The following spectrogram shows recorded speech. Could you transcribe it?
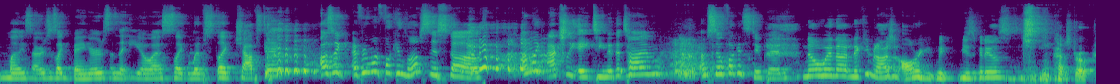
Miley Cyrus's like Bangerz and the EOS like lips like chapstick. I was like, everyone fucking loves this stuff. I'm like actually 18 at the time. I'm so fucking stupid. No, when uh, Nicki Minaj and all her mu- music videos, had a stroke,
